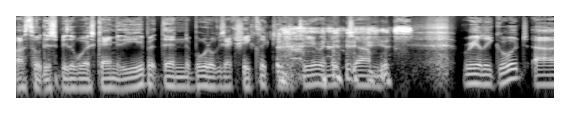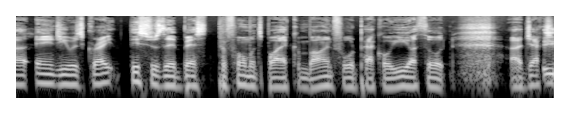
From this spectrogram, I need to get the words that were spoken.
I thought this would be the worst game of the year, but then the Bulldogs actually clicked into gear and looked um, yes. really good. Uh, energy was great. This was their best performance by a combined forward pack all year. I thought uh, Jackson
